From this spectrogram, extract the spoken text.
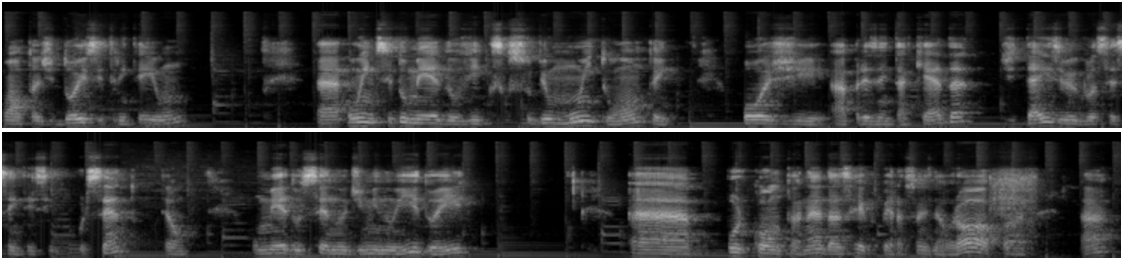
com alta de 2,31. É, o índice do medo, o VIX, que subiu muito ontem, hoje apresenta queda de 10,65%. Então, o medo sendo diminuído aí uh, por conta né, das recuperações na Europa tá?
